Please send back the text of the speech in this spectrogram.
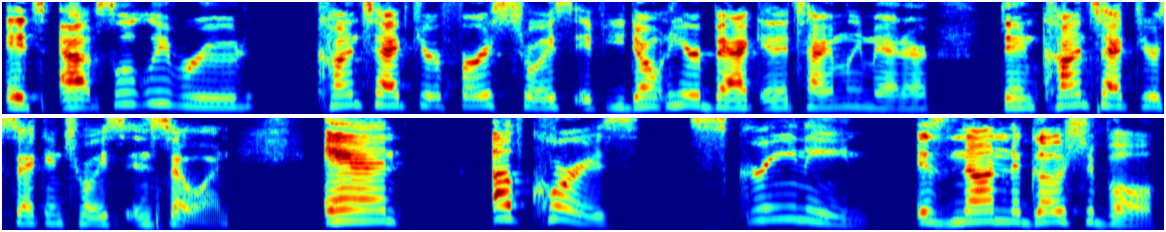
It's absolutely rude. Contact your first choice. If you don't hear back in a timely manner, then contact your second choice and so on. And of course, screening is non negotiable.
